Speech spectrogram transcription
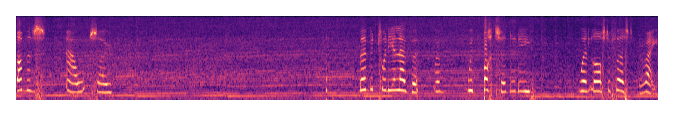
summer's out, so remember 2011 when with Button and he went last to first in the rain.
